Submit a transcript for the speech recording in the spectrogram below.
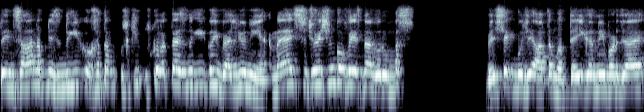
तो इंसान अपनी ज़िंदगी को खत्म, उसकी, उसको लगता है ज़िंदगी की कोई वैल्यू नहीं है। मैं इस सिचुएशन को फेस ना करूँ, बस। बेशक मुझे आत्महत्या ही करनी पड़ जाए।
